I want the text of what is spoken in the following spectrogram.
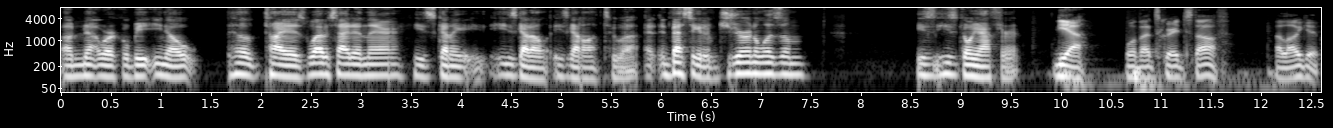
A network will be, you know, he'll tie his website in there. He's gonna he's got a he's got a lot to uh, investigative journalism. He's he's going after it. Yeah. Well, that's great stuff. I like it.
